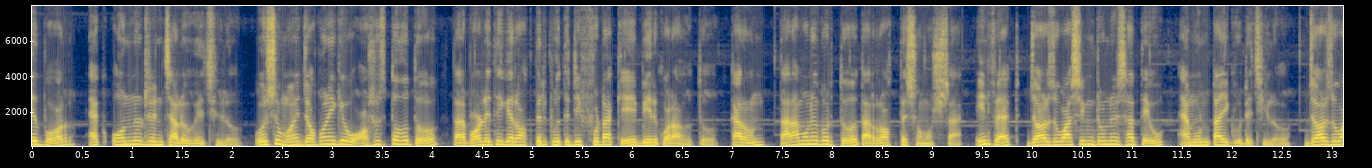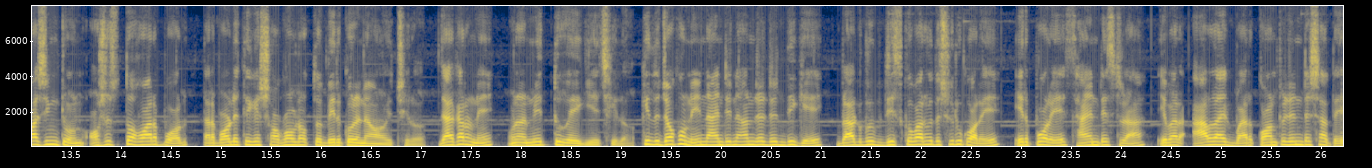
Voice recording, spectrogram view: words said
এরপর এক অন্য ট্রেন চালু হয়েছিল। ওই সময় যখনই কেউ অসুস্থ হতো, তার বডি থেকে রক্তের প্রতিটি ফোঁটাকে বের করা হতো, কারণ তারা মনে করতো তার রক্তের সমস্যা। ইনফ্যাক্ট জর্জ ওয়াশিংটনের সাথেও এমনটাই ঘটেছিল। জর্জ ওয়াশিংটন অসুস্থ হওয়ার পর তার বডি থেকে সকল রক্ত বের করে নেওয়া হয়েছিল, যার কারণে ওনার মৃত্যু হয়ে গিয়েছিল। কিন্তু যখনই নাইনটিন হান্ড্রেডের দিকে ব্লাড গ্রুপ ডিসকভার হতে শুরু করে, এরপরে সায়েন্টিস্টরা এবার আরও একবার কনফিডেন্টের সাথে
